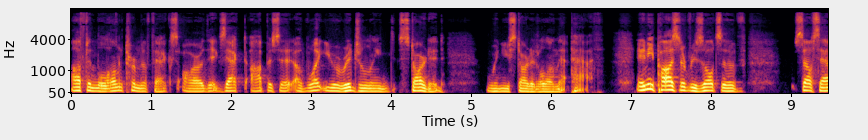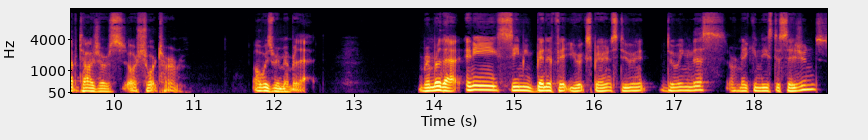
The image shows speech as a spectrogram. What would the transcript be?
often the long term effects are the exact opposite of what you originally started when you started along that path. Any positive results of self sabotage are, are short term. Always remember that. Remember that any seeming benefit you experience doing doing this or making these decisions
